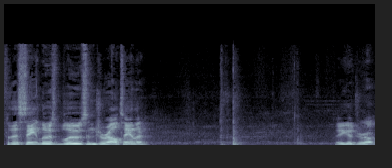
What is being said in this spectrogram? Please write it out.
For the St. Louis Blues and Jarrell Taylor. There you go, Jarrell.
